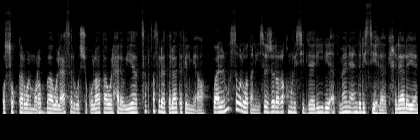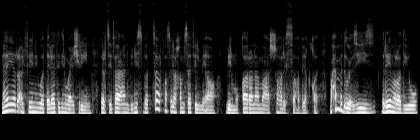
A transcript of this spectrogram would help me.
والسكر والمربى والعسل والشوكولاتة والحلويات 0.3% وعلى المستوى الوطني سجل الرقم الاستدلالي للأثمان عند الاستهلاك خلال يناير 2023 ارتفاعا بنسبة 0.5% بالمقارنة مع الشهر السابق. محمد أعزيز ريم راديو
